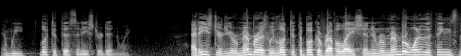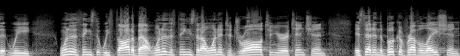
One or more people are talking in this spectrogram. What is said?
And we looked at this in Easter, didn't we? At Easter, do you remember as we looked at the book of Revelation and remember one of the things that we one of the things that we thought about, one of the things that I wanted to draw to your attention is that in the book of Revelation,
